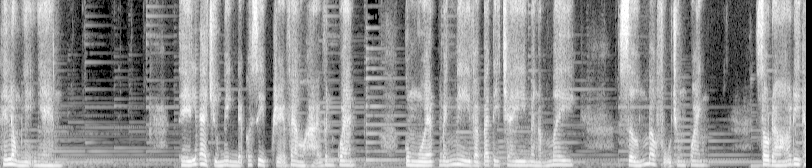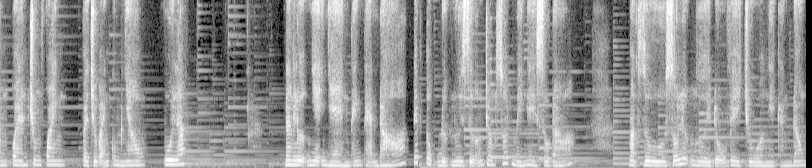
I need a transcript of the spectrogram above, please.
thấy lòng nhẹ nhàng. Thế là chúng mình đã có dịp rẽ vào Hải Vân Quan, cùng ngồi ăn bánh mì và pate chay mà ngắm mây, sớm bao phủ chung quanh. Sau đó đi tham quan chung quanh và chụp ảnh cùng nhau, vui lắm. Năng lượng nhẹ nhàng thanh thản đó tiếp tục được nuôi dưỡng trong suốt mấy ngày sau đó. Mặc dù số lượng người đổ về chùa ngày càng đông,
